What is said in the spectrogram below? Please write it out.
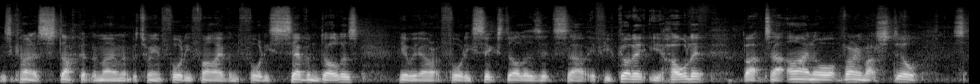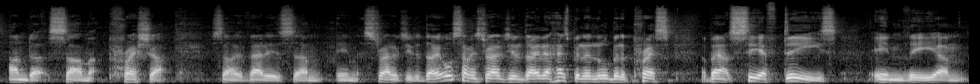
is kind of stuck at the moment between 45 and 47 dollars. Here we are at 46 dollars. It's uh, if you've got it, you hold it. But uh, iron ore very much still under some pressure. So that is um, in strategy today. Also in strategy today, there has been a little bit of press about CFDs in the um,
